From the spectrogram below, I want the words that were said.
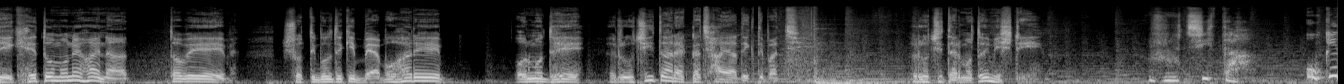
দেখে তো মনে হয় না তবে সত্যি বলতে কি ব্যবহারে ওর মধ্যে রুচিতার একটা ছায়া দেখতে পাচ্ছি। রুচিতার মতোই মিষ্টি। রুচিতা? ওকে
